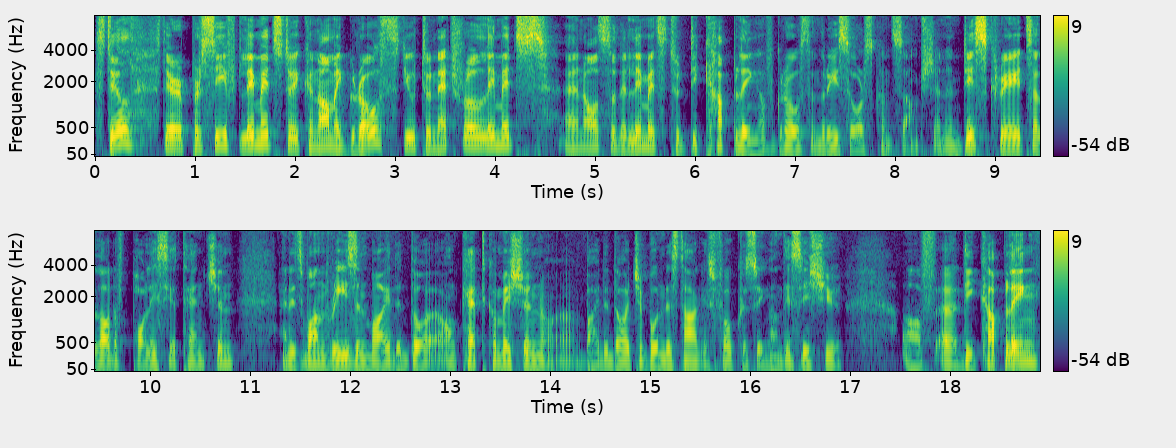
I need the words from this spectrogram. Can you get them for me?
Still, there are perceived limits to economic growth due to natural limits and also the limits to decoupling of growth and resource consumption. And this creates a lot of policy attention, and it's one reason why the Enquete Commission uh, by the Deutsche Bundestag is focusing on this issue of uh, decoupling.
